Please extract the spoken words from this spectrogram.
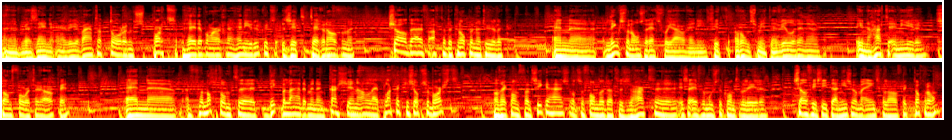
Uh, we zijn er weer. Watertoren Sport hedenmorgen. Henny Rukert zit tegenover me. Charles Duif achter de knoppen natuurlijk. En uh, links van ons, rechts voor jou Henny, zit Ron Smit. Een wielrenner in hart en nieren. Zandvoorter ook, hè. En uh, vanochtend dik beladen met een kastje en allerlei plakkertjes op zijn borst. Want hij kwam van het ziekenhuis, want ze vonden dat ze zijn hart eens even moesten controleren. Zelf is hij het daar niet zo mee eens, geloof ik. Toch, Ron?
